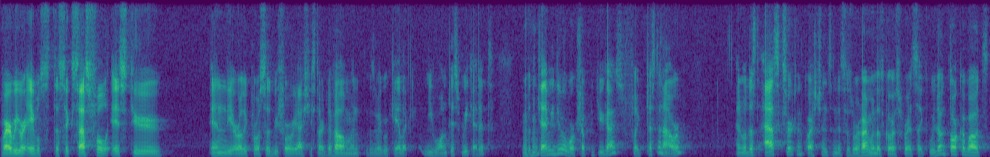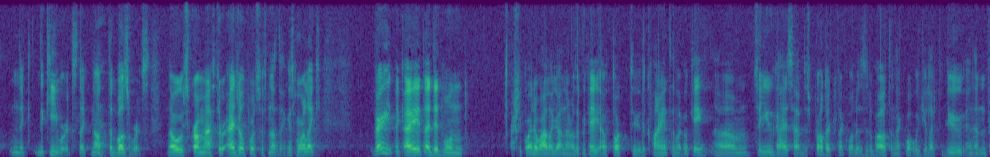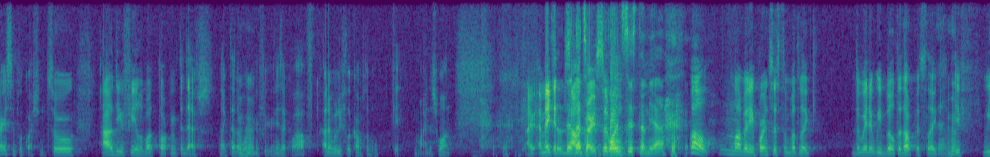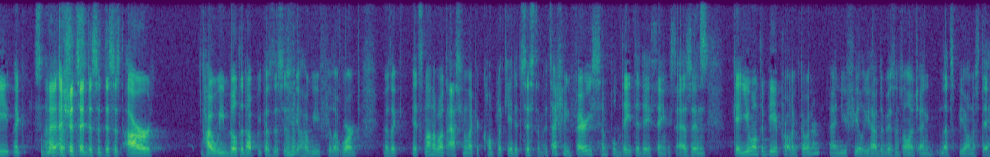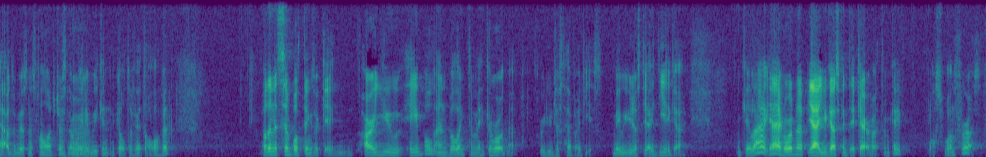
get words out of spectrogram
where we were able to successful is to in the early process before we actually start development is like okay like you want this we get it but can we do a workshop with you guys for like just an hour and we'll just ask certain questions and this is where Raimundas goes where it's like we don't talk about like the keywords like not Yeah. the buzzwords no scrum master agile process nothing it's more like very like I, I did one actually quite a while ago and I was like okay I talked to the client and like okay um, so you guys have this product like what is it about and like what would you like to do? And then very simple question so how do you feel about talking to devs like that are working for you? And he's like well I don't really feel comfortable. Okay minus one. I, I make it that- sound that's very a simple. point system, yeah. well, not really a point system, but like the way that we built it up, it's like Yeah. if we like, and I, I should say this is this is our how we built it up because this is Mm-hmm. how we feel it worked. It's like it's not about asking like a complicated system. It's actually very simple day-to-day things. As in, Yes. okay, you want to be a product owner and you feel you have the business knowledge, and let's be honest, they have the business knowledge. There's no Mm-hmm. way that we can cultivate all of it. But then it's simple things. Okay, are you able and willing to make a roadmap, or do you just have ideas? Maybe you're just the idea guy. Okay, like, yeah, roadmap. Yeah, you guys can take care of it. Okay, plus one for us.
